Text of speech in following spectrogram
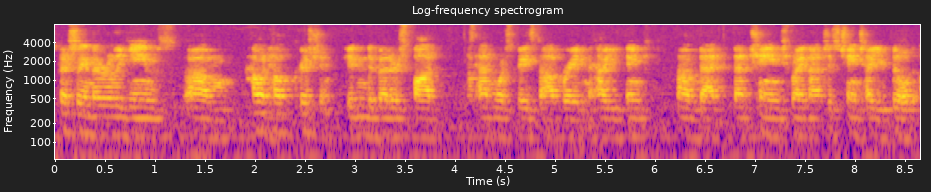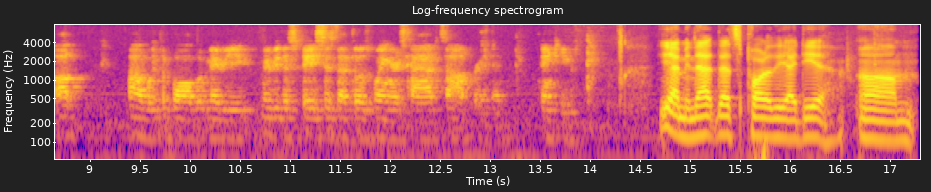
especially in the early games, um, how it helped Christian get into better spots, have more space to operate, and how you think um, that, that change might not just change how you build up uh, with the ball, but maybe maybe the spaces that those wingers have to operate in. Thank you. Yeah, I mean that that's part of the idea um,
